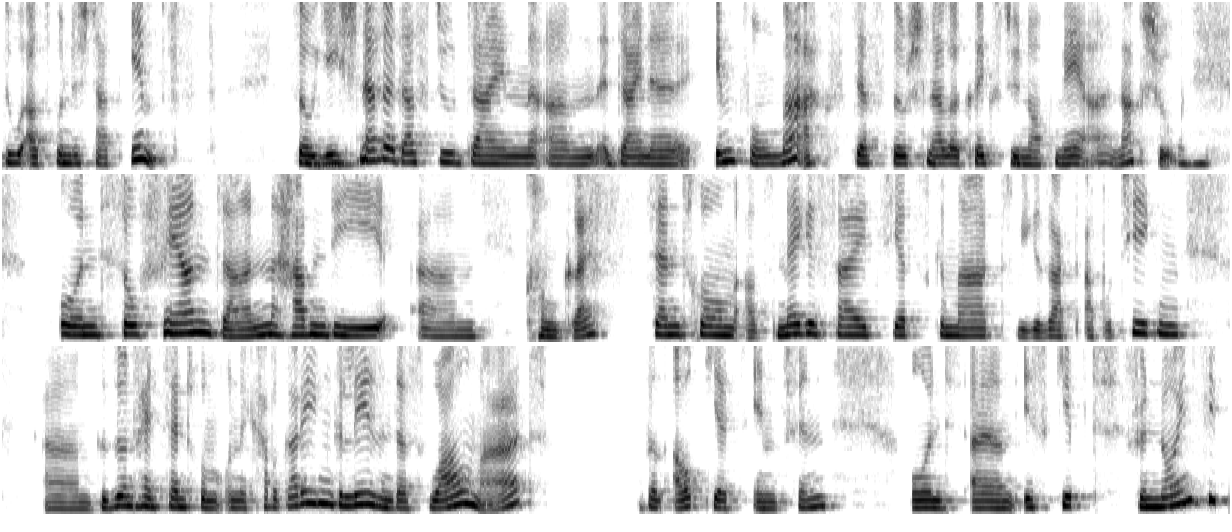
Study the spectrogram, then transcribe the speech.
du als Bundesstaat impfst. So je mhm. schneller, dass du dein, ähm, deine Impfung machst, desto schneller kriegst du noch mehr Nachschub. Mhm. Und sofern dann haben die ähm, Kongresszentrum als Megasites jetzt gemacht, wie gesagt, Apotheken, ähm, Gesundheitszentrum. Und ich habe gerade eben gelesen, dass Walmart will auch jetzt impfen. Und ähm, es gibt für 90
